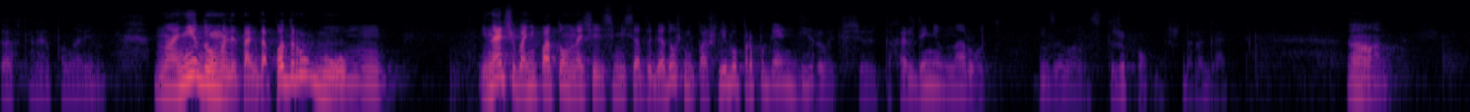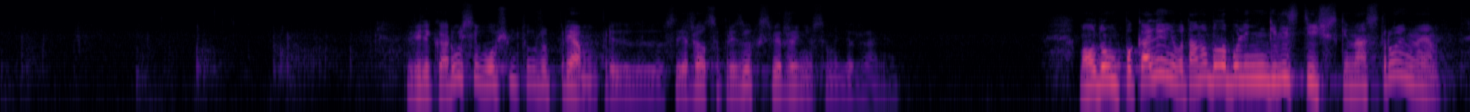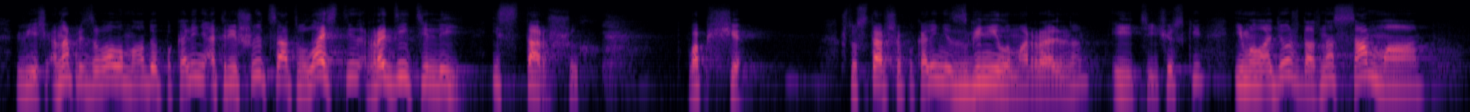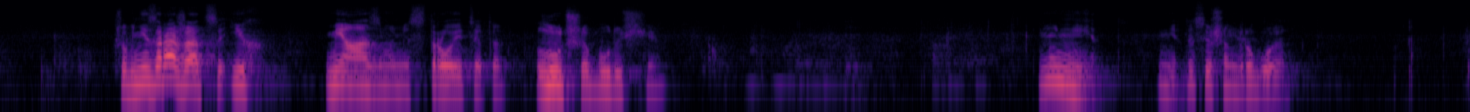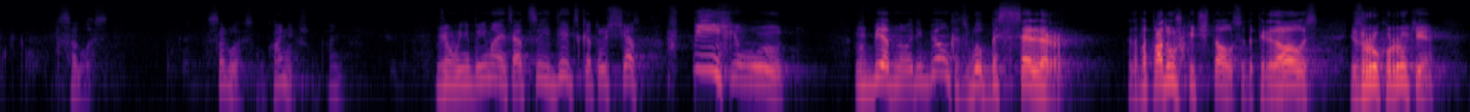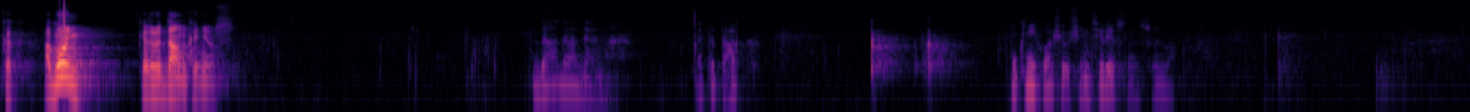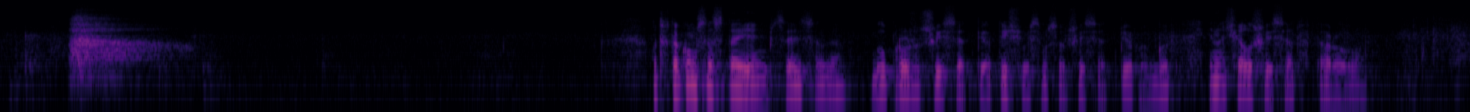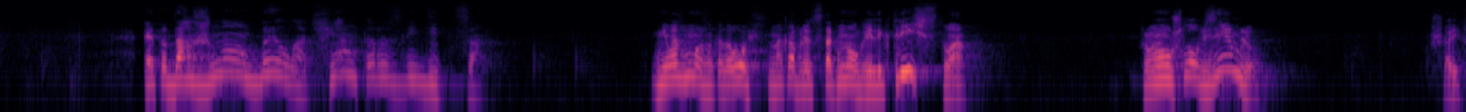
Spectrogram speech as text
вторая половина. Но они думали тогда по-другому. Иначе бы они потом в начале 70-х годов не пошли бы пропагандировать все это. Хождение в народ называлось. Ты же помнишь, дорогая. Вот. В Великоруссии, в общем-то, уже прямо содержался призыв к свержению самодержания. Молодому поколению, вот оно было более нигилистически настроенное вещь. Она призывала молодое поколение отрешиться от власти родителей и старших вообще. Что старшее поколение сгнило морально и этически, и молодежь должна сама, чтобы не заражаться их миазмами, строить это лучшее будущее. Ну нет, нет, это совершенно другое. Согласен. Согласен, конечно, конечно. Причем вы не понимаете, отцы и дети, которые сейчас впихивают в бедного ребенка, это был бестселлер. Это под подушкой читалось, это передавалось из рук в руки, как огонь, который Данка нес. Да, дорогая моя, это так. У книг вообще очень интересная судьба. Вот в таком состоянии, представляете, да, был прожит 61, 1861 год и начало 62 -го. Это должно было чем-то разрядиться. Невозможно, когда в обществе накапливается так много электричества, что оно ушло в землю. Шариш.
